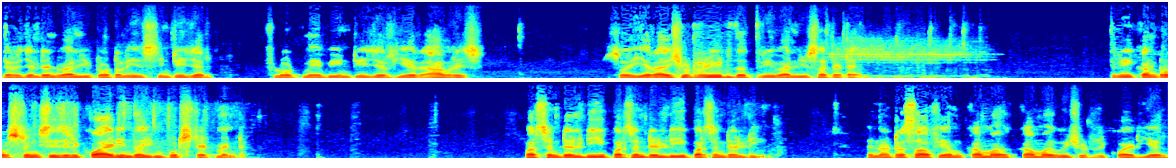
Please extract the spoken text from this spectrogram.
the resultant value total is integer. Float may be integer here average. So here I should read the three values at a time. Three control strings is required in the input statement. Percentile D, percentile D, percentile D. Then address of M, comma, comma we should require here.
